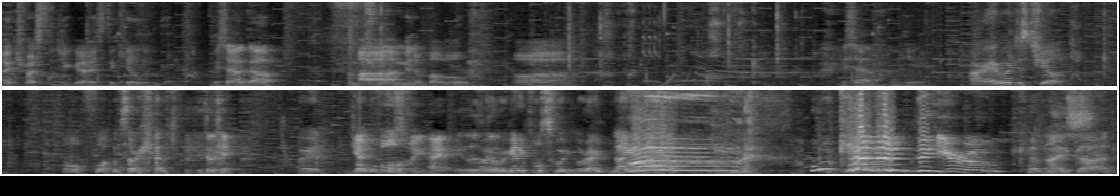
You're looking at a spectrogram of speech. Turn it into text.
I trusted you guys to kill him. What's I'll go? Uh, I'm in a bubble. Uh, What's up? I'm here. Alright, everyone just chill. Oh, fuck. I'm sorry, Kevin. It's okay. Alright. get bubble, full bubble. swing. Alright, let's Alright, go. we're getting full swing, alright? Not yet, not yet. Oh, Kevin, the hero. Kevin, Nice. God.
